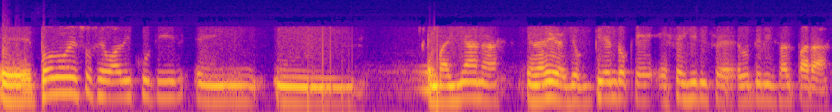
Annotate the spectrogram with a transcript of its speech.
Eh, todo eso se va a discutir en mañana yo entiendo que ese hearing se debe utilizar para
